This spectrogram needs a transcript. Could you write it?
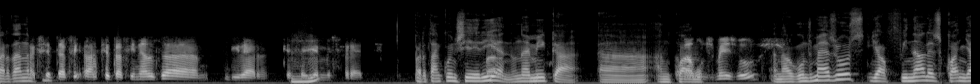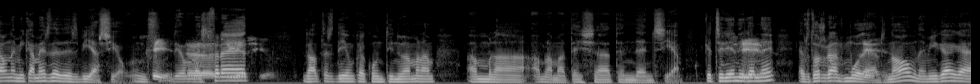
Per tant, excepte, excepte a finals de- d'hivern, que serien més freds. per tant, coincidirien una mica eh, en En quan... alguns mesos, en alguns mesos i al final és quan hi ha una mica més de desviació. Uns sí, diuen de més fred, desviació. I altres diuen que continuem amb la, amb la, amb la mateixa tendència. Aquests serien, Sí. diguem-ne, els dos grans models, Sí. no? Una mica que,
